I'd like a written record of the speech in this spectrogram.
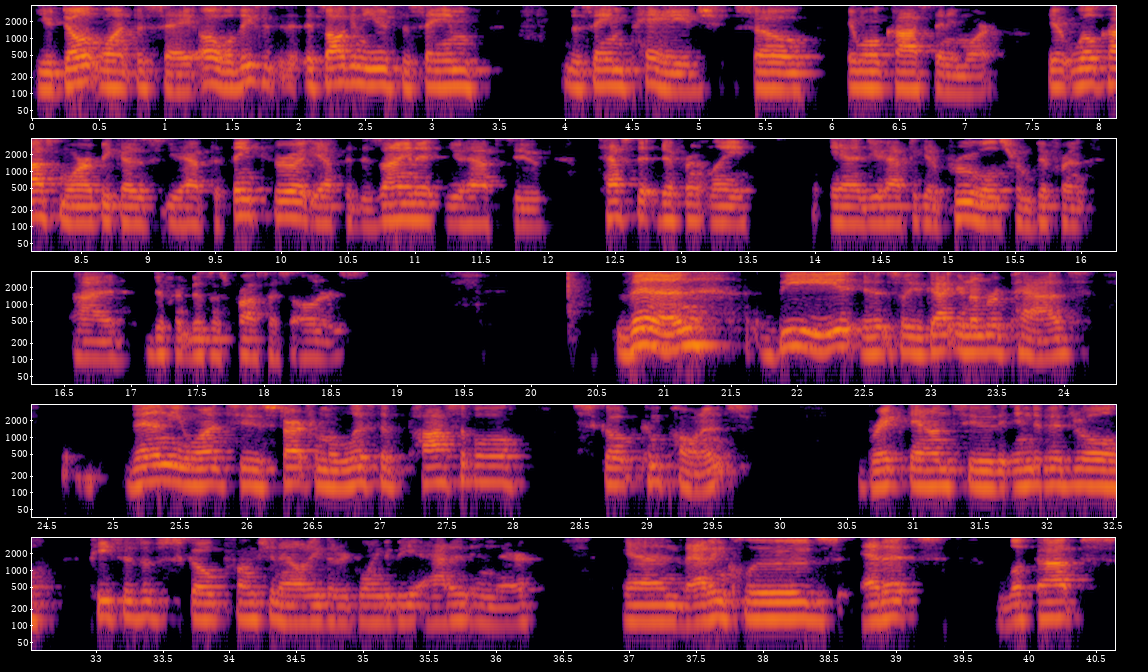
You don't want to say, oh, well, these, it's all going to use the same the same page, so it won't cost anymore. It will cost more because you have to think through it, you have to design it, you have to test it differently, and you have to get approvals from different uh, different business process owners. Then B, so you've got your number of paths. Then you want to start from a list of possible scope components, break down to the individual pieces of scope functionality that are going to be added in there. And that includes edits, lookups,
